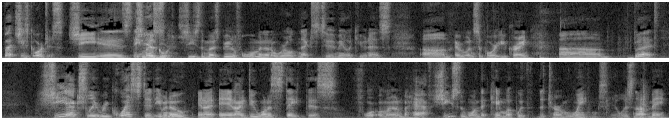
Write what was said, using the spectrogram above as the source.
but she's gorgeous. She is the She most, is gorgeous. She's the most beautiful woman in the world, next to Mila Kunis. Um, everyone support Ukraine. Um, but she actually requested, even though, and I and I do want to state this for on my own behalf. She's the one that came up with the term wings. It was not me.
